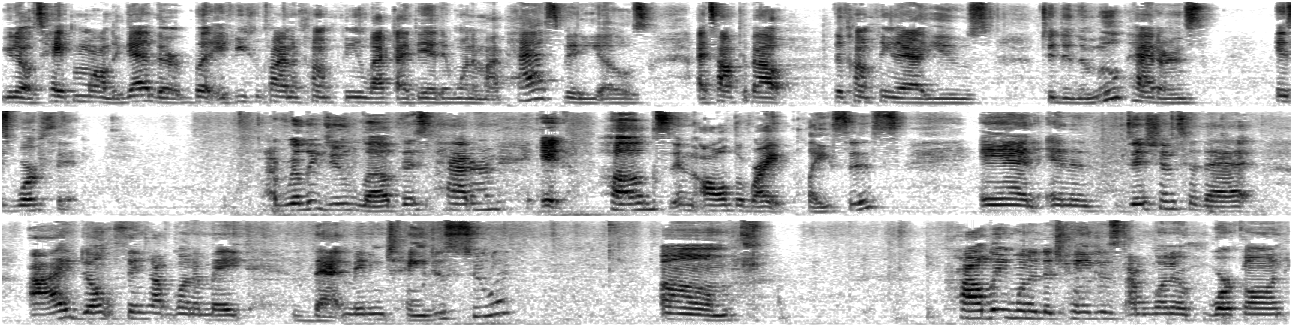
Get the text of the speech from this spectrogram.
you know, tape them all together. But if you can find a company like I did in one of my past videos, I talked about the company that I use to do the mood patterns is worth it. I really do love this pattern. It hugs in all the right places. And in addition to that, I don't think I'm going to make that many changes to it. Um, probably one of the changes I'm going to work on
